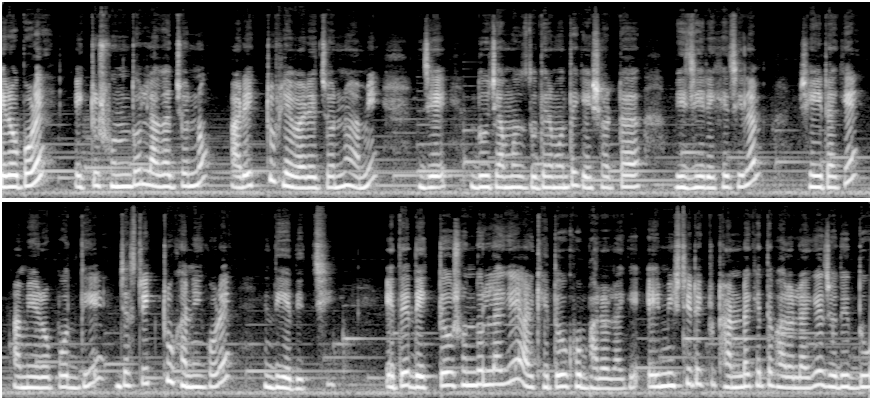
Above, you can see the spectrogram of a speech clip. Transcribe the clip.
এর ওপরে একটু সুন্দর লাগার জন্য আর একটু ফ্লেভারের জন্য আমি যে দু চামচ দুধের মধ্যে কেশরটা ভিজিয়ে রেখেছিলাম, সেইটাকে আমি এর ওপর দিয়ে জাস্ট একটুখানি করে দিয়ে দিচ্ছি। এতে দেখতেও সুন্দর লাগে আর খেতেও খুব ভালো লাগে। এই মিষ্টিটা একটু ঠান্ডা খেতে ভালো লাগে, যদি দু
